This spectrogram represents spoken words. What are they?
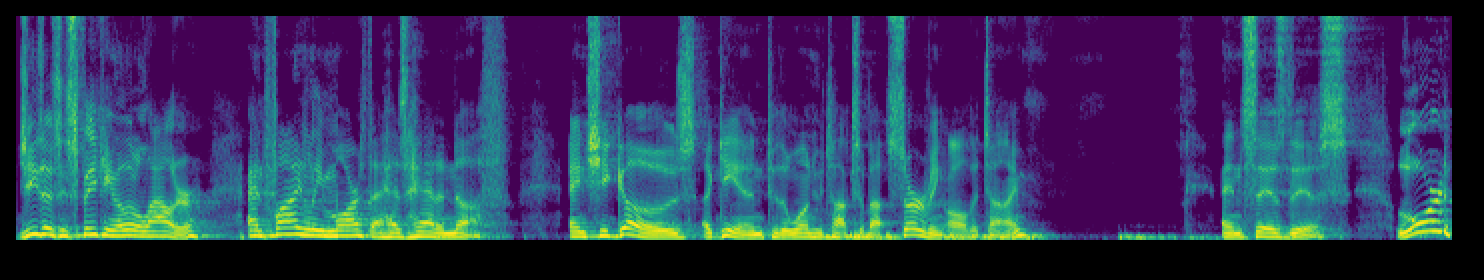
Jesus is speaking a little louder. And finally, Martha has had enough. And she goes again to the one who talks about serving all the time and says this Lord,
